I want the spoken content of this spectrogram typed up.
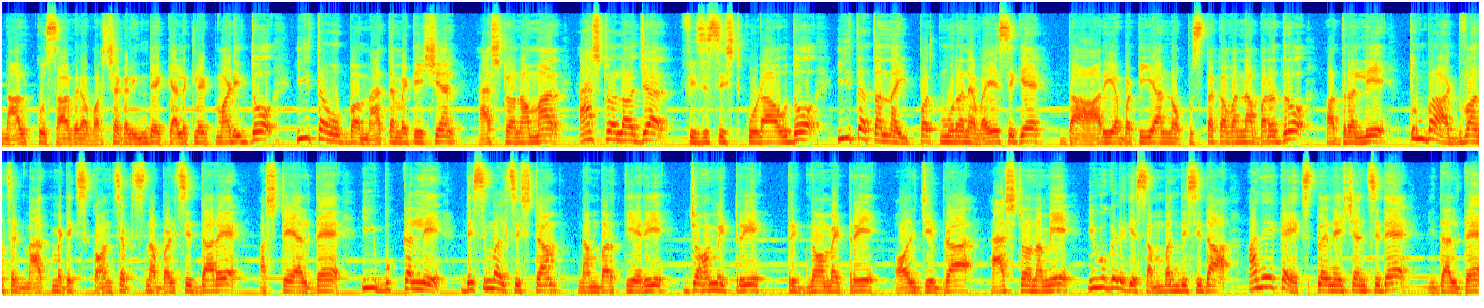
ನಾಲ್ಕು ಸಾವಿರ ವರ್ಷಗಳ ಹಿಂದೆ ಕ್ಯಾಲ್ಕುಲೇಟ್ ಮಾಡಿದ್ದು. ಈತ ಒಬ್ಬ ಮ್ಯಾಥಮೆಟಿಷಿಯನ್, ಆಸ್ಟ್ರೋನಾಮರ್, ಆಸ್ಟ್ರಾಲಜರ್, ಫಿಸಿಸಿಸ್ಟ್ ಕೂಡ ಹೌದು. ಈತ ತನ್ನ ಇಪ್ಪತ್ತ್ ಮೂರನೇ ವಯಸ್ಸಿಗೆ ದ ಬಟಿಯ ಅನ್ನೋ ಪುಸ್ತಕವನ್ನ ಬರೆದ್ರು. ಅದರಲ್ಲಿ ತುಂಬಾ ಅಡ್ವಾನ್ಸ್ಡ್ ಮ್ಯಾಥಮೆಟಿಕ್ಸ್ ಕಾನ್ಸೆಪ್ಟ್ಸ್ನ ಬಳಸಿದ್ದಾರೆ. ಅಷ್ಟೇ ಅಲ್ಲದೆ ಈ ಬುಕ್ಕಲ್ಲಿ decimal system, number theory, geometry trigonometry, algebra, astronomy ಇವುಗಳಿಗೆ ಸಂಬಂಧಿಸಿದ ಅನೇಕ ಎಕ್ಸ್ಪ್ಲನೇಷನ್ಸ್ ಇದೆ. ಇದಲ್ಲದೆ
